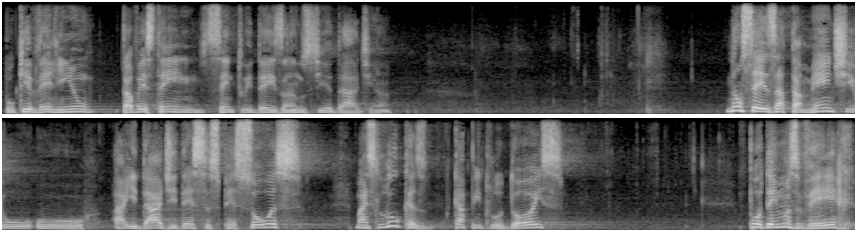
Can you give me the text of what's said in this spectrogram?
Porque velhinho talvez tem 110 anos de idade. Hein? Não sei exatamente o, o, a idade dessas pessoas, mas Lucas capítulo 2, podemos ver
